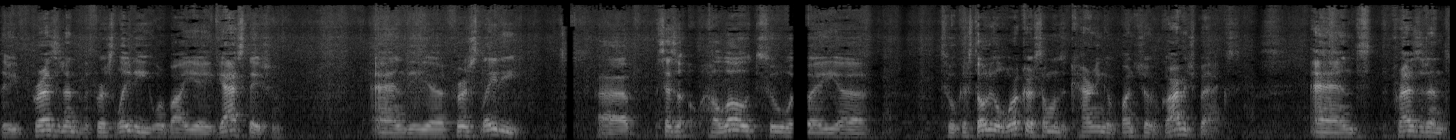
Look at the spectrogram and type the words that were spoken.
the president and the first lady were by a gas station, and the uh, first lady uh, says hello to a uh, to a custodial worker. Someone's carrying a bunch of garbage bags, and the president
